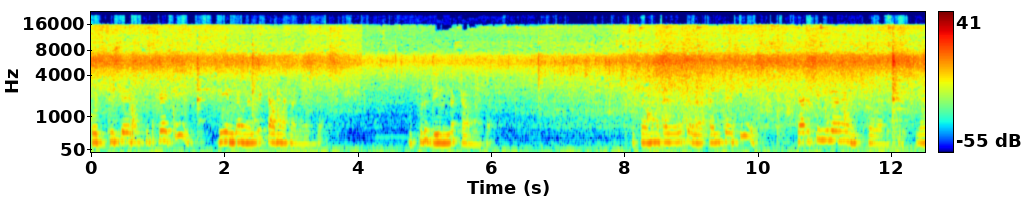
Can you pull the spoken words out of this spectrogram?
కొద్దిసేపు తిప్పేసి దీనిలో మళ్ళీ టమాటా వేద్దాం. ఇప్పుడు దీనిలో టమాటా. టమాటా వేసి ఇలా కలిపేసి జగసిమ్మిలోనే ఉంచుకోవాలి ఇప్పుడు.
